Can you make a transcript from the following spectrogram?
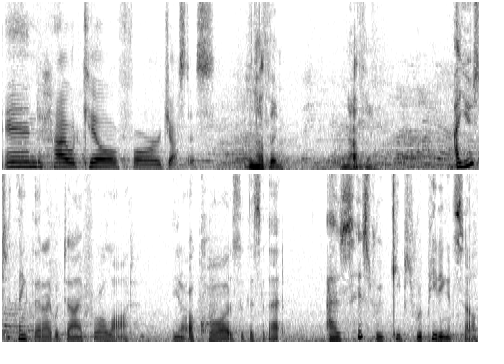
and I would kill for justice. Nothing. Nothing. I used to think that I would die for a lot, you know, a cause, this or that. As history keeps repeating itself,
